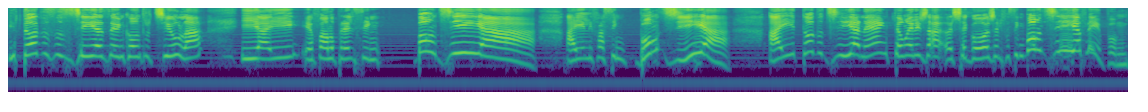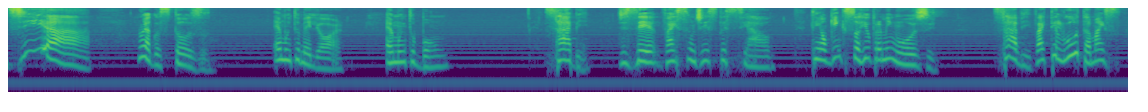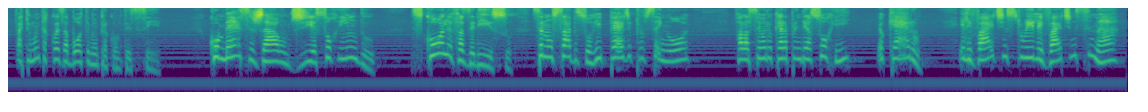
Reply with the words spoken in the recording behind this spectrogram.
E todos os dias eu encontro o tio lá. E aí eu falo para ele assim: Bom dia! Aí ele fala assim: Bom dia! Aí todo dia, né? Então ele já chegou hoje, ele falou assim: Bom dia! Eu falei: Bom dia! Não é gostoso? É muito melhor. É muito bom. Sabe? Dizer, vai ser um dia especial. Tem alguém que sorriu para mim hoje. Sabe? Vai ter luta, mas vai ter muita coisa boa também para acontecer. Comece já um dia sorrindo. Escolha fazer isso. Você não sabe sorrir? Pede para o Senhor. Fala, Senhor, eu quero aprender a sorrir. Eu quero. Ele vai te instruir, ele vai te ensinar.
